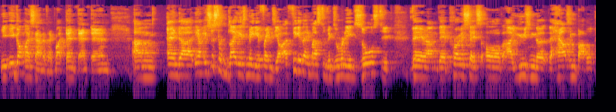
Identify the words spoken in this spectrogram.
you, you got my sound effect, like dun dun dun. Um, and, uh, you know, it's just the latest media frenzy. I figure they must have already exhausted their, um, their process of uh, using the, the housing bubble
